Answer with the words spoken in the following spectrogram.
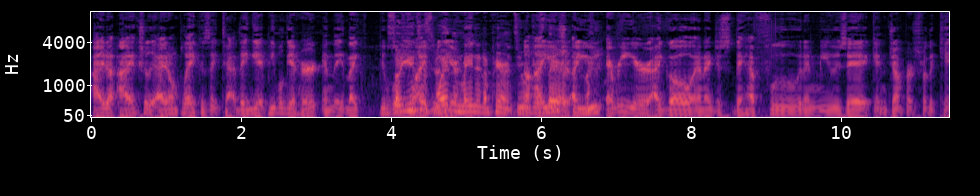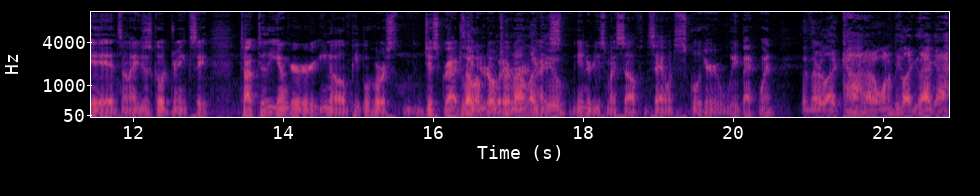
I, don't- I actually I don't play because they ta- they get people get hurt and they like people. So you just went and made an appearance. You No, were just I there. usually, I u- every year I go and I just they have food and music and jumpers for the kids and I just go drink, say, talk to the younger, you know, people who are just graduated them or whatever. like and I introduce myself and say I went to school here way back when. and they're like, God, I don't want to be like that guy.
